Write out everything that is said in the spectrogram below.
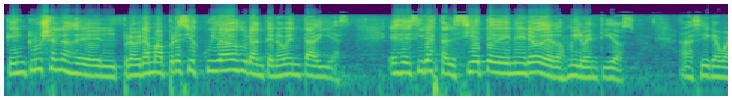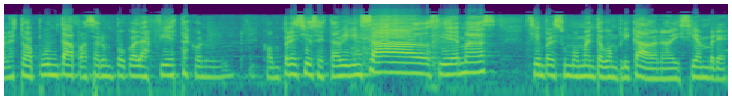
que incluyen los del programa Precios Cuidados durante 90 días, es decir, hasta el 7 de enero de 2022. Así que bueno, esto apunta a pasar un poco las fiestas con, un- con precios estabilizados y demás. Siempre es un momento complicado, ¿no? Diciembre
